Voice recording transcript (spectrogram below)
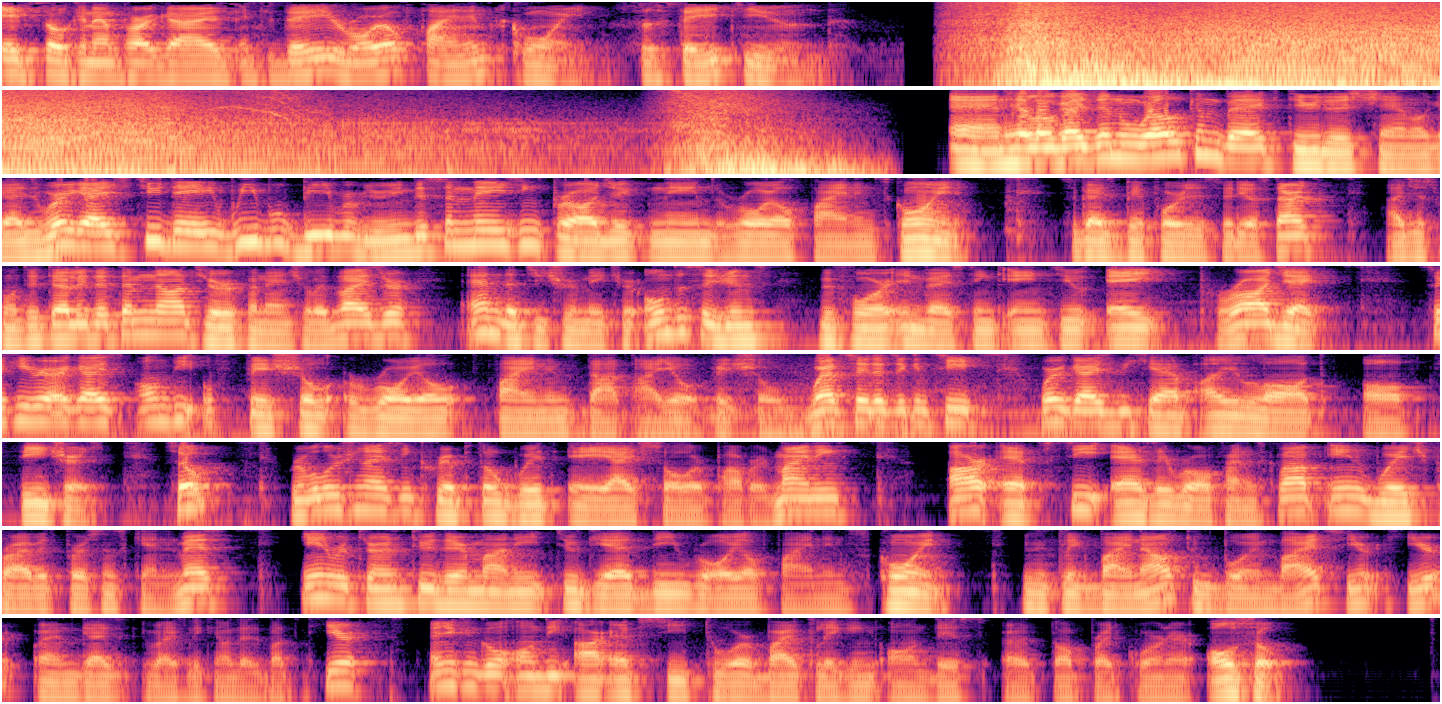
It's Token Empire guys and today Royal Finance Coin, so stay tuned. And hello guys and welcome back to this channel guys where guys today we will be reviewing this amazing project named Royal Finance Coin. So guys before this video starts I just want to tell you that I'm not your financial advisor and that you should make your own decisions before investing into a project. So here we are guys on the official royalfinance.io official website as you can see where guys we have a lot of features. So revolutionizing crypto with AI solar powered mining, RFC as a Royal Finance Club in which private persons can invest in return to their money to get the Royal Finance coin. You can click buy now to go and buy it here, here and guys by clicking on that button here and you can go on the RFC tour by clicking on this uh, top right corner also.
